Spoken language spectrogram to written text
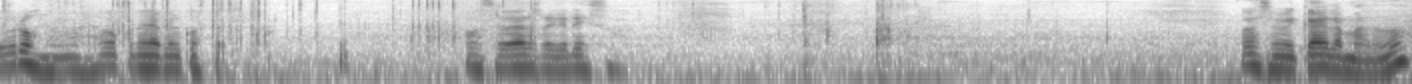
Nomás, voy a poner acá al costado. Vamos a ver el regreso. Oh, se me cae la mano, ¿no?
